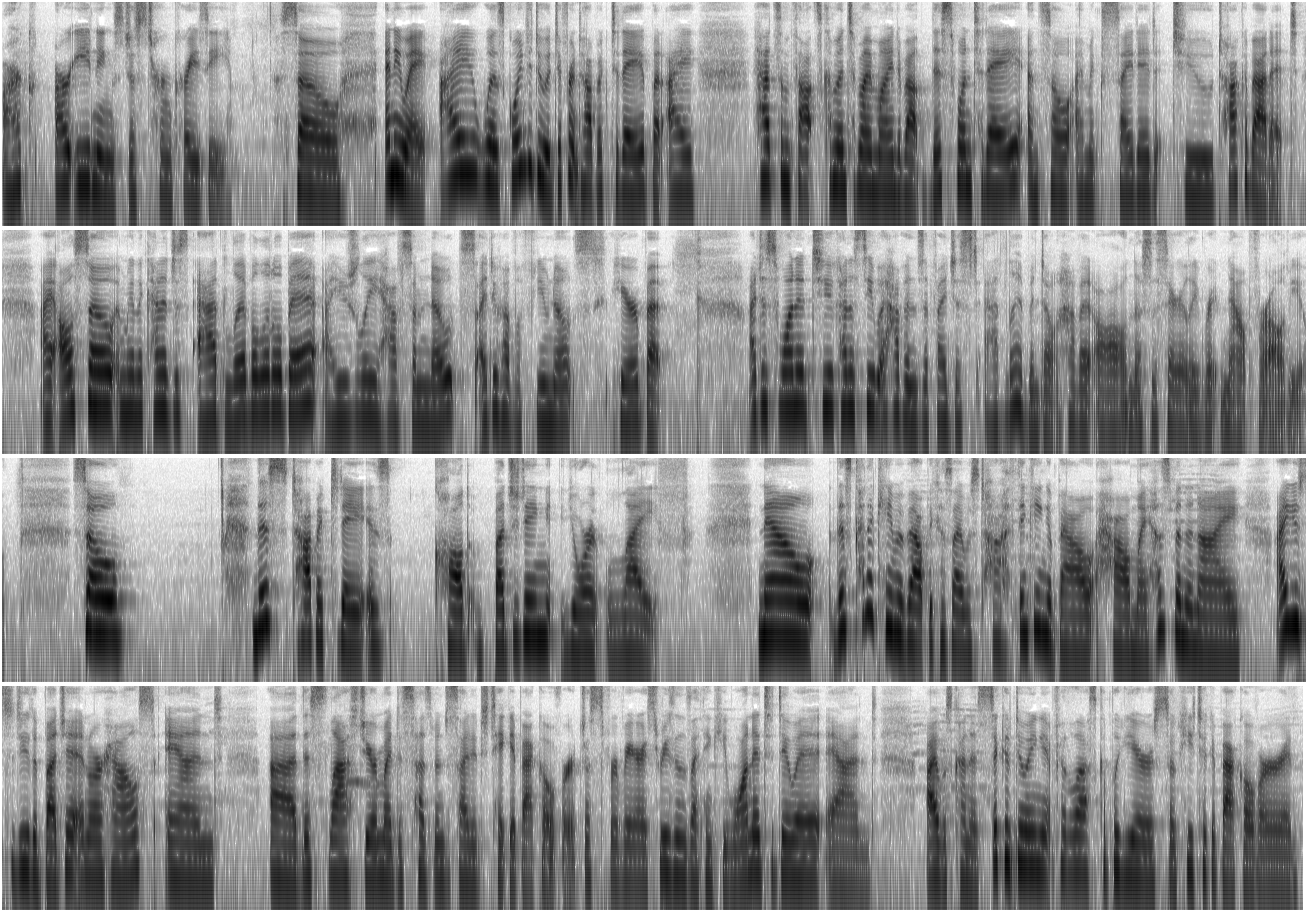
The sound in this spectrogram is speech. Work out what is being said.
our our evenings just turn crazy. So, anyway, I was going to do a different topic today, but I had some thoughts come into my mind about this one today, and so I'm excited to talk about it. I also am going to kind of just ad lib a little bit. I usually have some notes. I do have a few notes here, but I just wanted to kind of see what happens if I just ad lib and don't have it all necessarily written out for all of you. So, this topic today is called Budgeting Your Life. Now, this kind of came about because I was ta- thinking about how my husband and I, I used to do the budget in our house, and uh, this last year, my dis- husband decided to take it back over just for various reasons. I think he wanted to do it, and I was kind of sick of doing it for the last couple of years, so he took it back over, and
